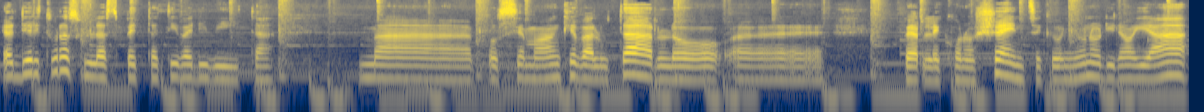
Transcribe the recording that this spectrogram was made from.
e addirittura sull'aspettativa di vita, ma possiamo anche valutarlo eh, per le conoscenze che ognuno di noi ha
